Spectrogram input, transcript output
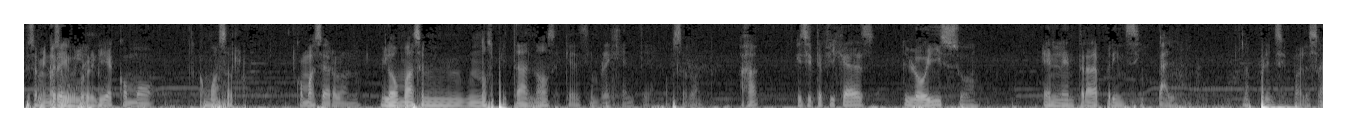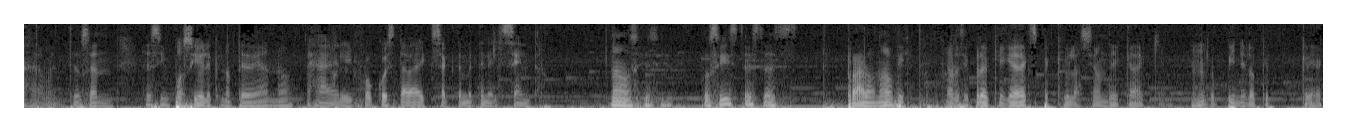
pues a mí no se me ocurriría cómo, ¿Cómo hacerlo? Cómo hacerlo, ¿no? Y luego más en un hospital, ¿no? O sea que siempre hay gente observando. Ajá. Y si te fijas, lo hizo en la entrada principal. La principal, exactamente. O sea, es imposible que no te vean, ¿no? Ajá, el foco estaba exactamente en el centro. No, sí, sí. Pues sí, está- es raro, ¿no? Fíjate. Ahora sí, pero que queda especulación de cada quien. Que opine lo que crea.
